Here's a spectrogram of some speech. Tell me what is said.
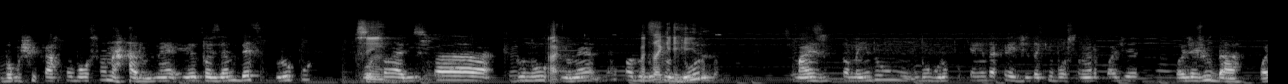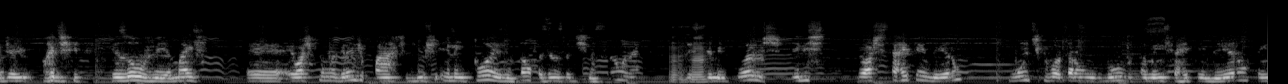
vamos ficar com o Bolsonaro. Né? Eu estou dizendo desse grupo Sim. bolsonarista do núcleo, né? não só do Mas núcleo duro, mas também de um, de um, grupo que ainda acredita que o Bolsonaro pode, pode ajudar, pode, pode resolver. Mas é, eu acho que uma grande parte dos eleitores, então, fazendo essa distinção, né, uhum. desses eleitores, eles, eu acho que se arrependeram. Muitos que votaram no Lula também se arrependeram, têm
